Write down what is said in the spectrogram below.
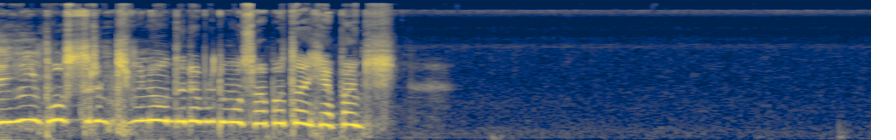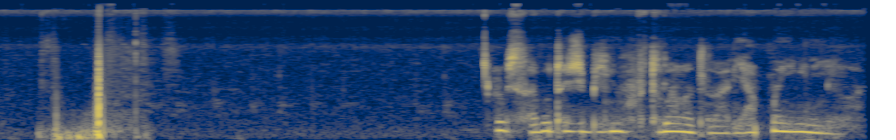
Ben imposterın kimin olduğunu buldum o sabotaj yapan kişi. Abi sabotajı bir kurtulamadılar. Yapmayı bilmiyorlar.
